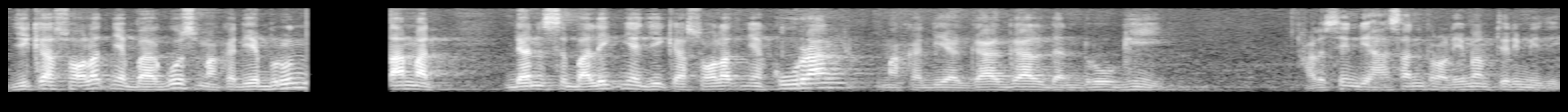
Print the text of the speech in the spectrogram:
Jika solatnya bagus maka dia beruntung selamat. Dan sebaliknya jika solatnya kurang maka dia gagal dan rugi. Hadis ini dihasankan oleh Imam Tirmidzi.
